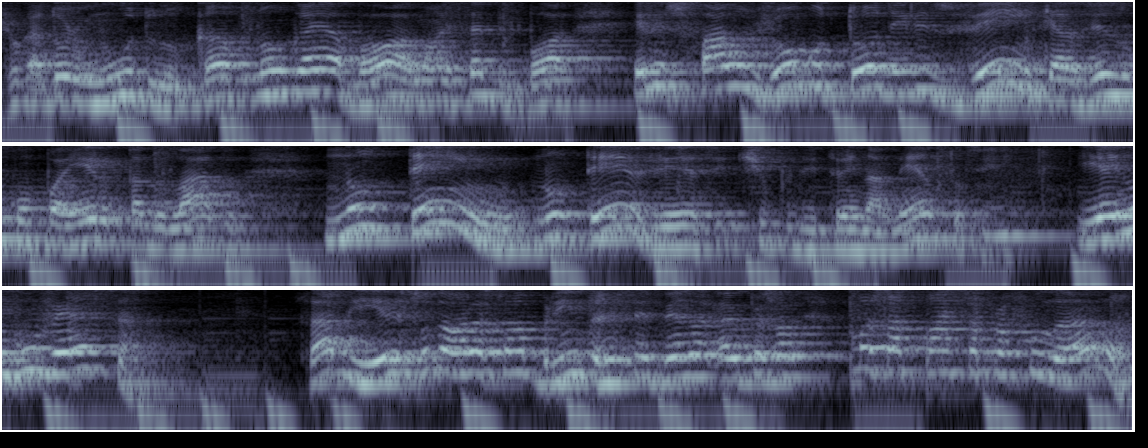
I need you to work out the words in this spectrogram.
Jogador mudo no campo, não ganha bola, não recebe bola. Eles falam o jogo todo, eles veem que às vezes o companheiro que está do lado não tem, não teve esse tipo de treinamento Sim. e aí não conversa. Sabe? E eles toda hora estão abrindo, recebendo. Aí o pessoal, mas só passa para fulano,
